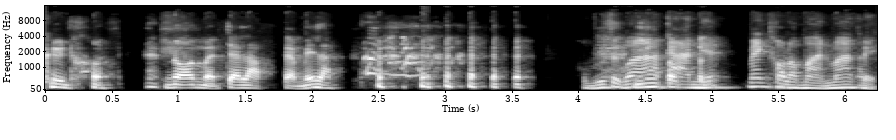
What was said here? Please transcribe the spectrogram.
คือนอน นอนเหมือนจะหลับแต่ไม่หลับ ผมรู้สึกว่ายิ่งอาตกการเนี้ยแม่งทรมานมากเลย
